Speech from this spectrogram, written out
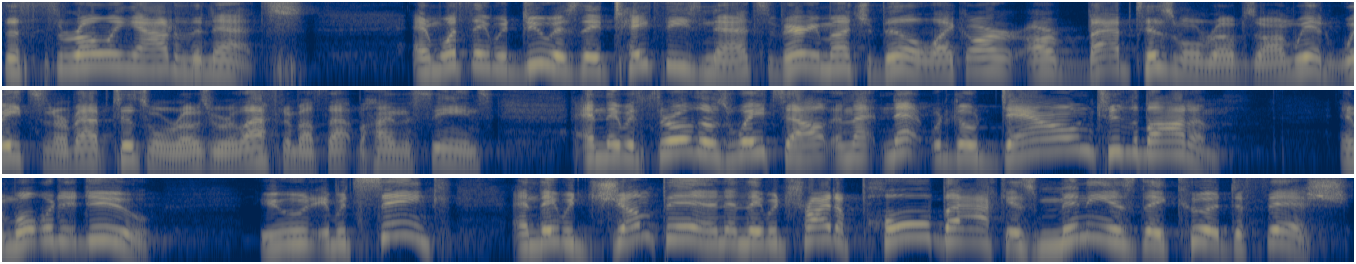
the throwing out of the nets. And what they would do is they'd take these nets, very much, Bill, like our, our baptismal robes on. We had weights in our baptismal robes. We were laughing about that behind the scenes. And they would throw those weights out, and that net would go down to the bottom. And what would it do? It would, it would sink. And they would jump in and they would try to pull back as many as they could to fish.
